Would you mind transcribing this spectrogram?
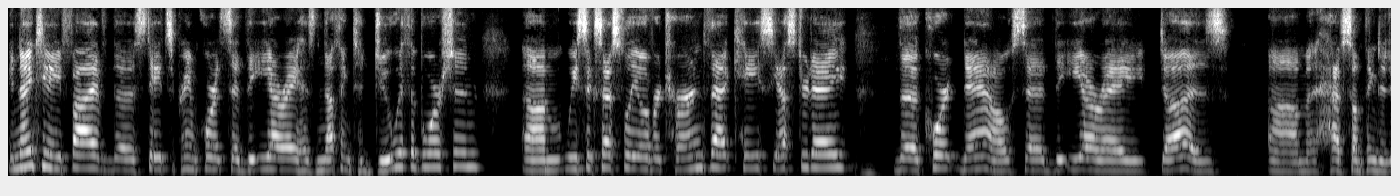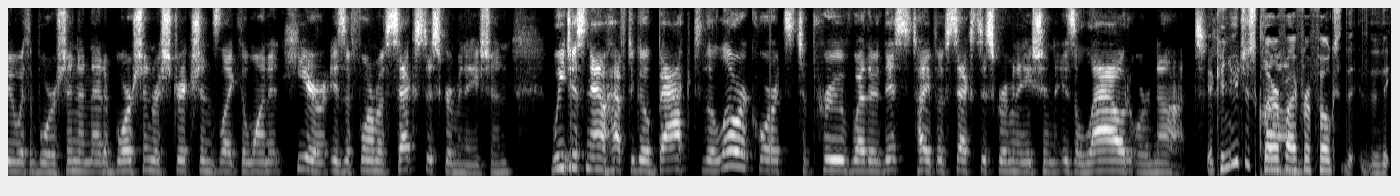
In 1985, the state Supreme Court said the ERA has nothing to do with abortion. Um, we successfully overturned that case yesterday. The court now said the ERA does um, have something to do with abortion and that abortion restrictions like the one here is a form of sex discrimination. We just now have to go back to the lower courts to prove whether this type of sex discrimination is allowed or not. Yeah, Can you just clarify Um, for folks the, the, the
